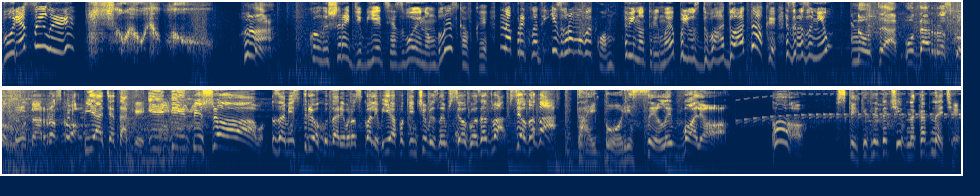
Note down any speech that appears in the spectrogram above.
буря сили. Ха. Коли Шредді б'ється з воїном блискавки, наприклад, із громовиком, він отримує плюс два до атаки. Зрозумів? Ну так, удар розкол. Удар розкол! П'ять атаки. І він пішов. Замість трьох ударів розколів я покінчив із ним всього за два. Всього два. Дай бурі сили волю. О, скільки глядачів на кабнеті.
